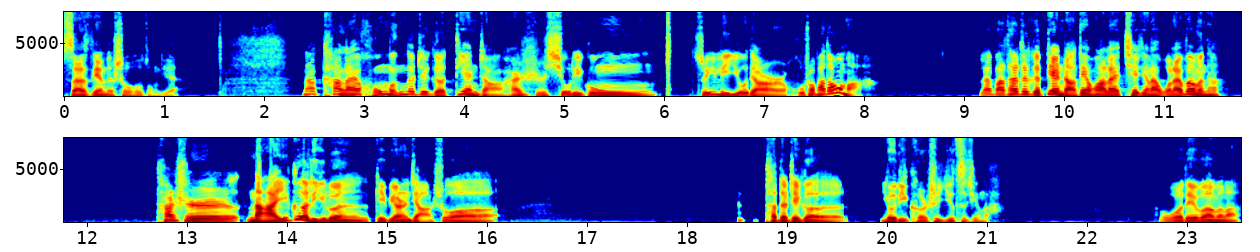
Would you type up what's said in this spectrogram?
4S 店的售后总监，那看来鸿蒙的这个店长还是修理工，嘴里有点胡说八道嘛。来，把他这个店长电话来切进来，我来问问他，他是哪一个理论给别人讲说他的这个油底壳是一次性的？我得问问了，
